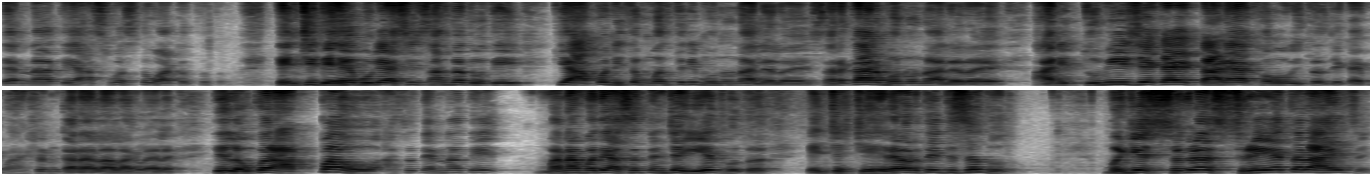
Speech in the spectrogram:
त्यांना ते अस्वस्थ वाटत होतं. त्यांची देहबोली अशी सांगत होती की आपण इथं मंत्री म्हणून आलेलो आहे सरकार म्हणून आलेलो आहे आणि तुम्ही जे काय टाळ्या खाऊ इथं जे काही भाषण करायला लागलेलं आहे ते लवकर आटपा हो असं त्यांना ते मनामध्ये असं त्यांच्या येत होतं त्यांच्या चेहऱ्यावर ते दिसत होतं. म्हणजे सगळं श्रेय तर आहेच आहे.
